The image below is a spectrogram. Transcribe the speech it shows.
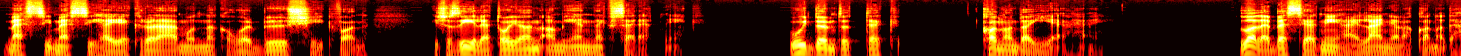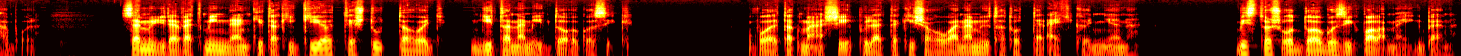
messzi-messzi helyekről álmodnak, ahol bőség van, és az élet olyan, ami ennek szeretnék. Úgy döntöttek, Kanada ilyen hely. Lale beszélt néhány lányjal a Kanadából. Szemügyre vett mindenkit, aki kijött, és tudta, hogy Gita nem itt dolgozik. Voltak más épületek is, ahova nem juthatott el egy könnyen. Biztos ott dolgozik valamelyikben.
